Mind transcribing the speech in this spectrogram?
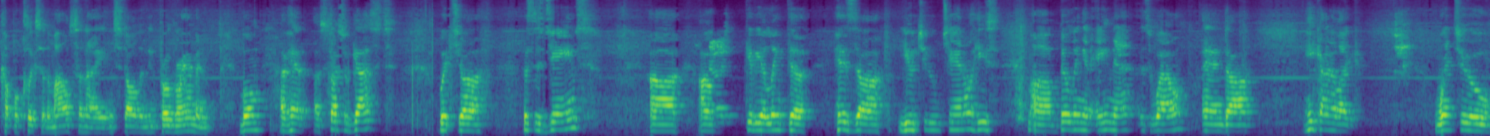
couple clicks of the mouse and I installed a new program and boom. I've had a special guest, which uh, this is James. Uh, I'll give you a link to his uh, YouTube channel. He's uh, building an Anet as well. And uh, he kind of like went to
